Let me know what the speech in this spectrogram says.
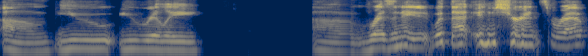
um, you you really um, resonated with that insurance rep.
